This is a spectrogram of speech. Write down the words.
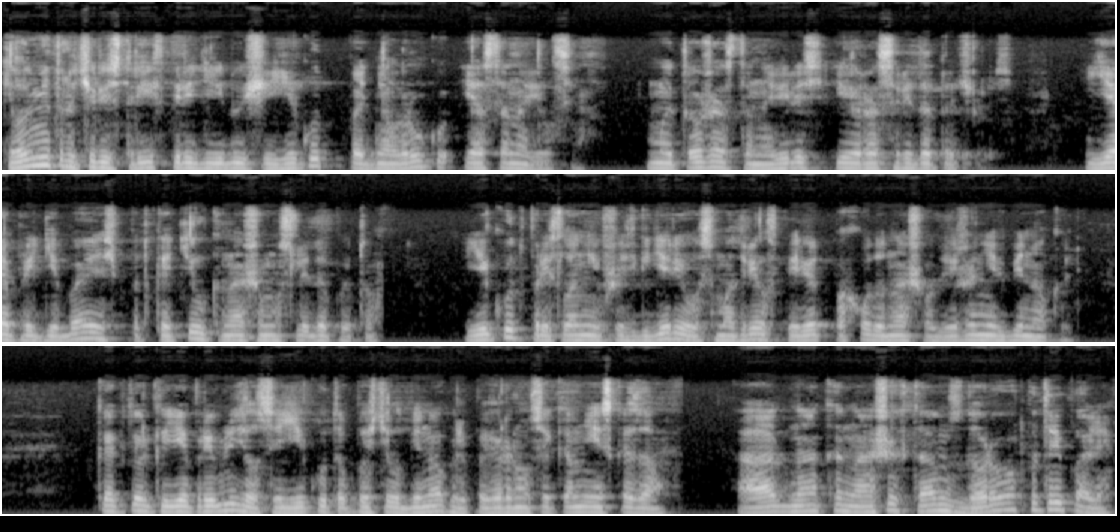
Километра через три впереди идущий якут поднял руку и остановился. Мы тоже остановились и рассредоточились. Я, пригибаясь, подкатил к нашему следопыту. Якут, прислонившись к дереву, смотрел вперед по ходу нашего движения в бинокль. Как только я приблизился, Якут опустил бинокль, повернулся ко мне и сказал, «Однако наших там здорово потрепали».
